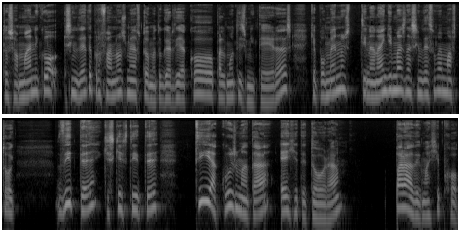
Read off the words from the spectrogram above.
το σαμάνικο συνδέεται προφανώς με αυτό, με τον καρδιακό παλμό της μητέρας και επομένως την ανάγκη μας να συνδεθούμε με αυτό. Δείτε και σκεφτείτε τι ακούσματα έχετε τώρα, παράδειγμα hip hop.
